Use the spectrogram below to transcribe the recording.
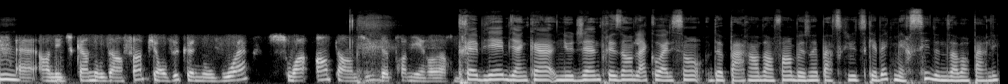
mm. euh, en éduquant nos enfants. Puis on veut que nos voix soit entendu de première heure. Très bien, Bianca Nugent, présidente de la Coalition de parents d'enfants en besoins particuliers du Québec. Merci de nous avoir parlé.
